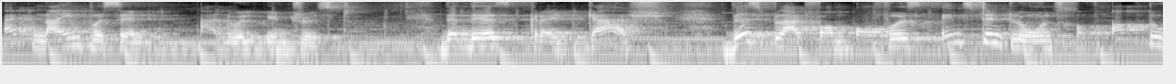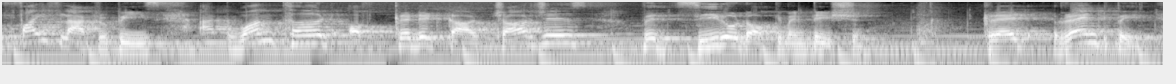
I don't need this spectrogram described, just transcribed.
at 9% annual interest. Then there's Cred Cash. This platform offers instant loans of up to 5 lakh rupees at one third of credit card charges with zero documentation. Cred Rent Pay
